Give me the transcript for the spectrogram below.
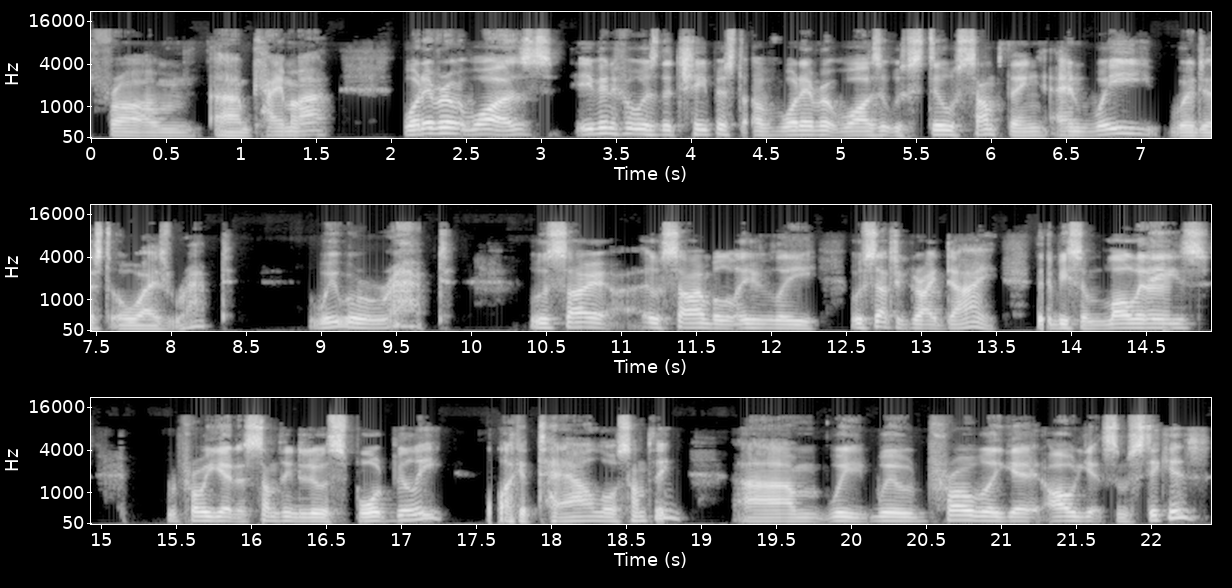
from um, Kmart. Whatever it was, even if it was the cheapest of whatever it was, it was still something, and we were just always wrapped. We were wrapped. It was so it was so unbelievably. It was such a great day. There'd be some lollies. We'd probably get something to do with Sport Billy, like a towel or something. Um, we we would probably get. I would get some stickers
